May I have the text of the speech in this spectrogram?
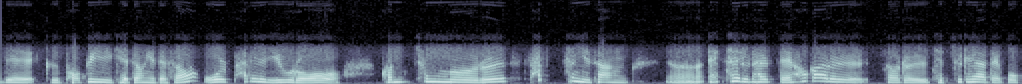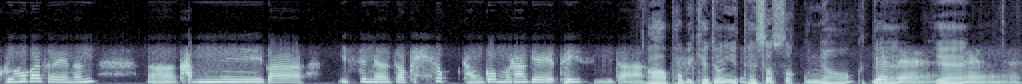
이제 그 법이 개정이 돼서 5월 8일 이후로 건축물을 4층 이상 어, 해체를 할 때 허가를서를 제출해야 되고 그 허가서에는 어, 감리가 있으면서 계속 점검을 하게 돼 있습니다. 아 법이 개정이 네. 됐었었군요 그때. 네네. 예. 네.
